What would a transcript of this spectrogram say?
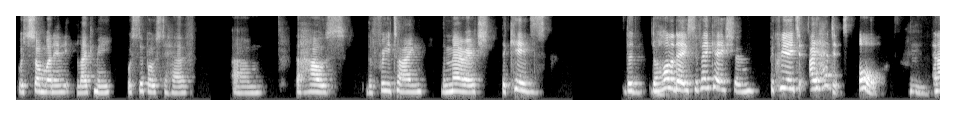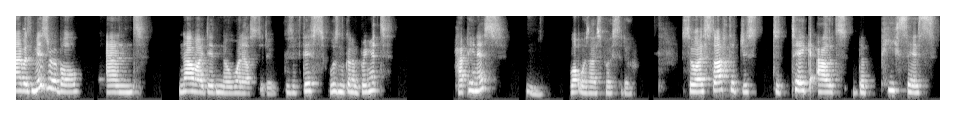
which somebody like me was supposed to have. Um, the house, the free time, the marriage, the kids, the the holidays, the vacation, the creative. I had it all, hmm. and I was miserable. And now I didn't know what else to do because if this wasn't going to bring it happiness, hmm. what was I supposed to do? So I started just to take out the pieces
